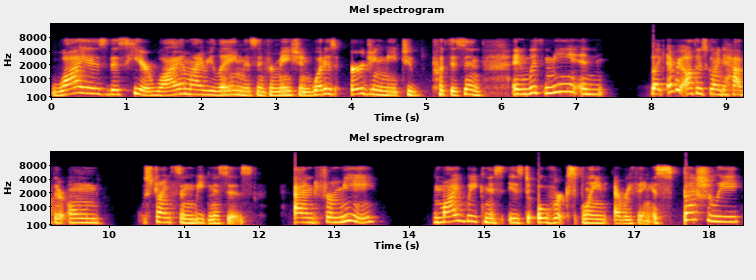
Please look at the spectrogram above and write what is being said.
Why is this here? Why am I relaying this information? What is urging me to put this in? And with me, and like every author is going to have their own strengths and weaknesses. And for me, my weakness is to over explain everything, especially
